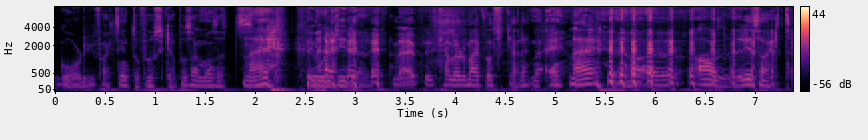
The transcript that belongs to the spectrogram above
går det ju faktiskt inte att fuska på samma sätt som Nej. det gjorde tidigare. Nej, precis. kallar du mig fuskare? Nej, Nej. det har jag aldrig sagt.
